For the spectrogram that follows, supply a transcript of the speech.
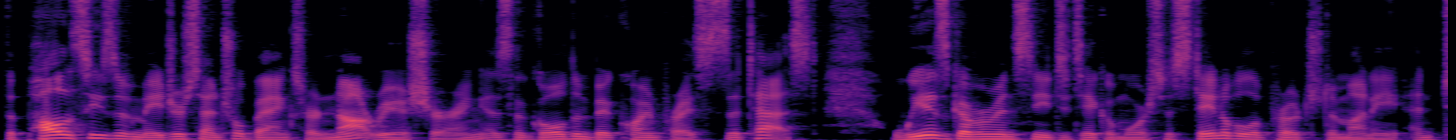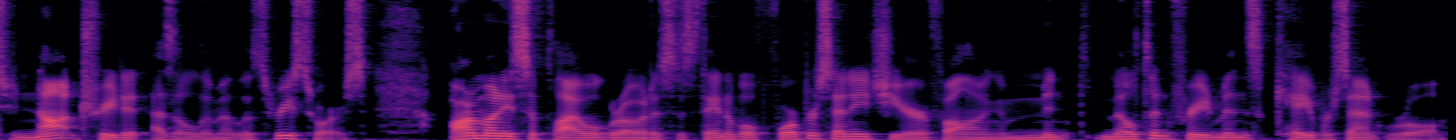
The policies of major central banks are not reassuring, as the gold and Bitcoin prices attest. We as governments need to take a more sustainable approach to money and to not treat it as a limitless resource. Our money supply will grow at a sustainable 4% each year, following Milton Friedman's K percent rule.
